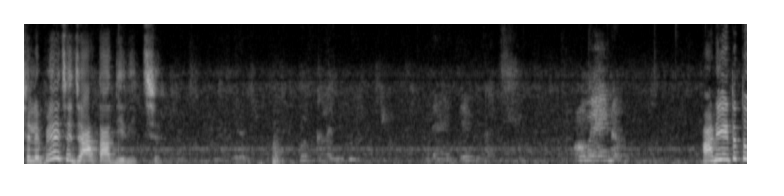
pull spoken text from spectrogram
ছেলে পেয়েছে, যা তা দিয়ে দিচ্ছে। আরে, এটা তো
